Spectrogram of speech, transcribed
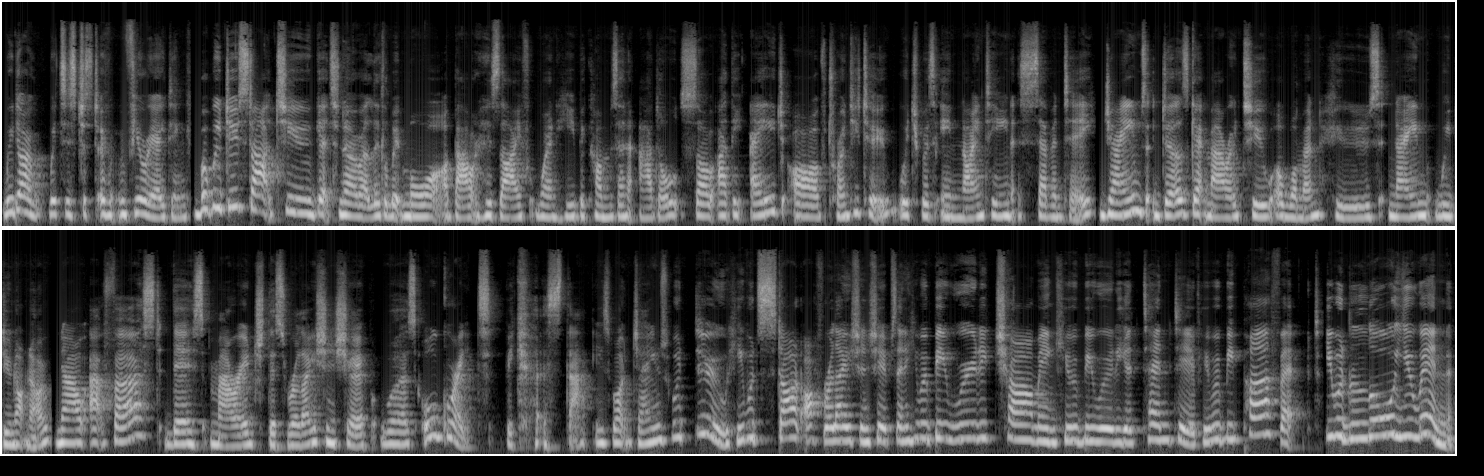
We don't, which is just infuriating. But we do start to get to know a little bit more about his life when he becomes an adult. So at the age of 22, which was in 1970, James does get married to a woman whose name we do not know. Now, at first, this marriage, this relationship was all great because that is what James would do. He would start off relationships and he would be really charming, he would be really attentive, he would be perfect. He would lure you in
